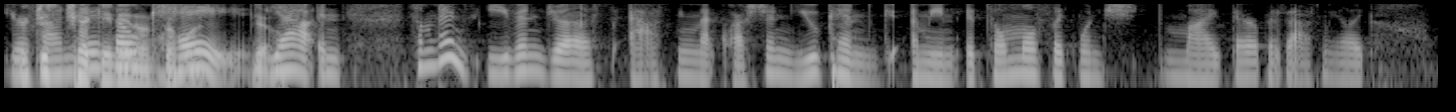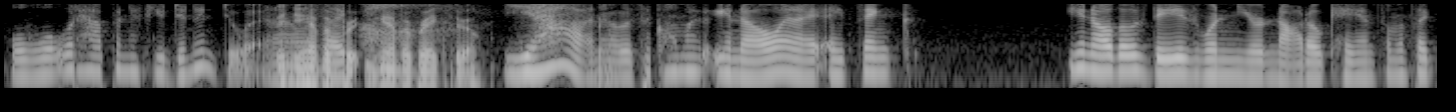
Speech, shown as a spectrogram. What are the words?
your Like just friend checking is in on someone. okay. Yeah. Yeah. and sometimes even just asking that question, you can. I mean, it's almost like when sh my therapist asked me, like, "Well, what would happen if you didn't do it?" And Then I you have a like, br- you can have a breakthrough. yeah, and I was like, "Oh my," you know, and I, I think, you know, those days when you're not okay, and someone's like,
